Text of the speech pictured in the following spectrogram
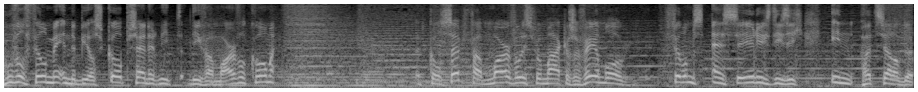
Hoeveel filmen in de bioscoop zijn er niet die van Marvel komen? Het concept van Marvel is: we maken zoveel mogelijk films en series die zich in hetzelfde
